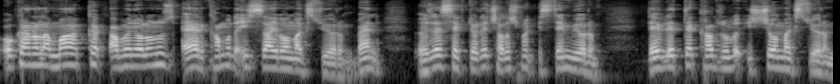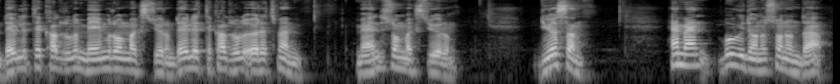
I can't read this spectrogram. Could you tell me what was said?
O kanala muhakkak abone olunuz. Eğer kamuda iş sahibi olmak istiyorum. Ben özel sektörde çalışmak istemiyorum. Devlette kadrolu işçi olmak istiyorum. Devlette kadrolu memur olmak istiyorum. Devlette kadrolu öğretmen, mühendis olmak istiyorum. Diyorsan hemen bu videonun sonunda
